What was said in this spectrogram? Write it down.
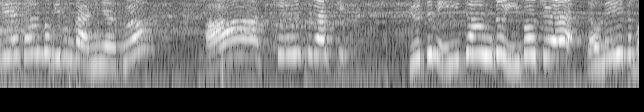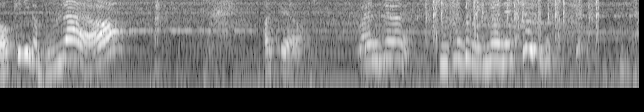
한복 입은 거 아니냐고요? 아, 촌스럽게. 요즘 이 정도 입어줘야 런웨이에서 먹히는 거 몰라요? 어때요? 완전 조중동 일면에 씌워주고 싶죠? 그쵸?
